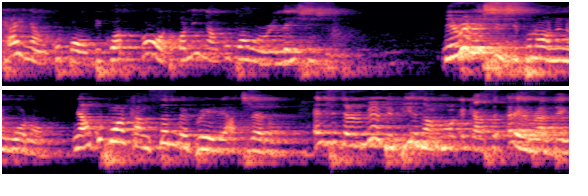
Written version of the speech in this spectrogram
kae nyankopɔn because god ɔne nyankopɔn wɔ relationship. Ne relationship no ɔne ne wɔ no nyankopɔn aka nsɛm bebree de akyerɛ no. Nti jeremia bibie na ho ɛka sɛ ɛyɛ awurade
